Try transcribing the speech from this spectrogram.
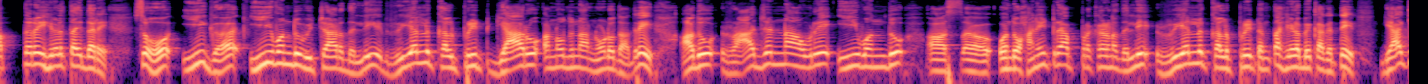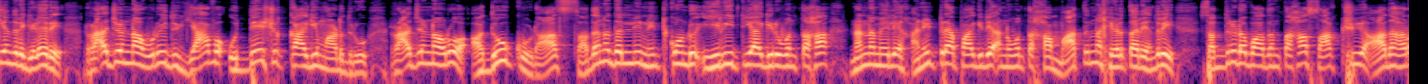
ಆಪ್ತರೇ ಹೇಳ್ತಾ ಇದ್ದಾರೆ. ಸೊ ಈಗ ಈ ಒಂದು ವಿಚಾರದಲ್ಲಿ ರಿಯಲ್ ಕಲ್ಪ್ರಿಟ್ ಯಾರು ಅನ್ನೋದನ್ನ ನೋಡೋದಾದ್ರೆ, ಅದು ರಾಜಣ್ಣ ಅವರೇ ಈ ಒಂದು ಒಂದು ಹನಿ ಟ್ರ್ಯಾಪ್ ಪ್ರಕರಣದಲ್ಲಿ ರಿಯಲ್ ಕಲ್ಪ್ರಿಟ್ ಅಂತ ಹೇಳಬೇಕಾಗತ್ತೆ. ಯಾಕೆಂದರೆ ಗೆಳೆಯರೆ, ರಾಜಣ್ಣ ಅವರು ಇದು ಯಾವ ಉದ್ದೇಶಕ್ಕಾಗಿ ಮಾಡಿದ್ರು? ರಾಜಣ್ಣ ಅವರು ಅದು ಕೂಡ ಸದನದಲ್ಲಿ ನಿಂತ್ಕೊಂಡು ಈ ರೀತಿಯಾಗಿರುವಂತಹ ನನ್ನ ಮೇಲೆ ಹನಿ ಟ್ರ್ಯಾಪ್ ಆಗಿದೆ ಅನ್ನುವಂತಹ ಮಾತನ್ನು ಹೇಳ್ತಾರೆ ಅಂದರೆ, ಸದೃಢವಾದಂತಹ ಸಾಕ್ಷಿ ಆಧಾರ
